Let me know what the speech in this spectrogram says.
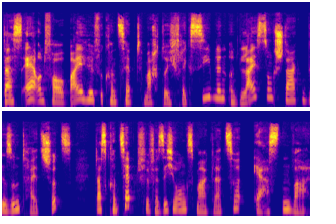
Das R&V Beihilfekonzept macht durch flexiblen und leistungsstarken Gesundheitsschutz das Konzept für Versicherungsmakler zur ersten Wahl.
